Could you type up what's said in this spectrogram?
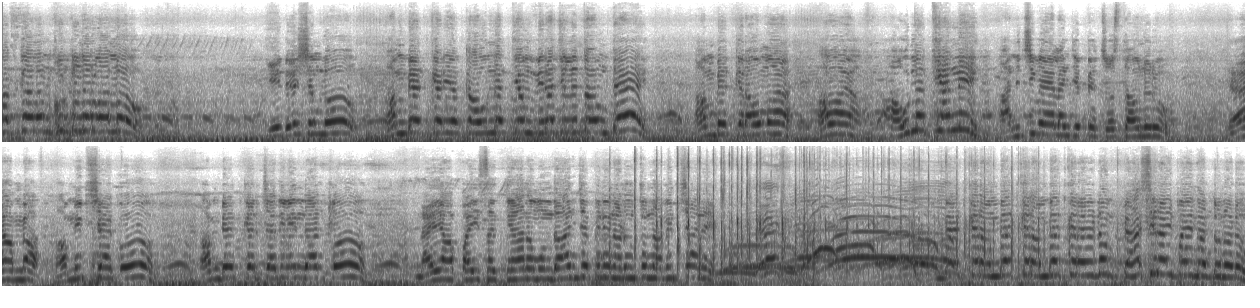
బతకాలనుకుంటున్నారు వాళ్ళు. ఈ దేశంలో అంబేద్కర్ యొక్క ఔన్నత్యం విరజిల్లుతూ ఉంటే అంబేద్కర్ అవమా ఔన్నత్యాన్ని అణిచివేయాలని చెప్పి చూస్తా ఉన్నారు. ఏ అమ్మ- అమిత్ షాకు అంబేద్కర్ చదివిన దాంట్లో నయా పైస జ్ఞానం ఉందా అని చెప్పి నేను అడుగుతున్నా అమిత్ షాని. అంబేద్కర్ అంబేద్కర్ అంబేద్కర్ అనడం ప్యాషన్ అయిపోయింది అంటున్నాడు.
